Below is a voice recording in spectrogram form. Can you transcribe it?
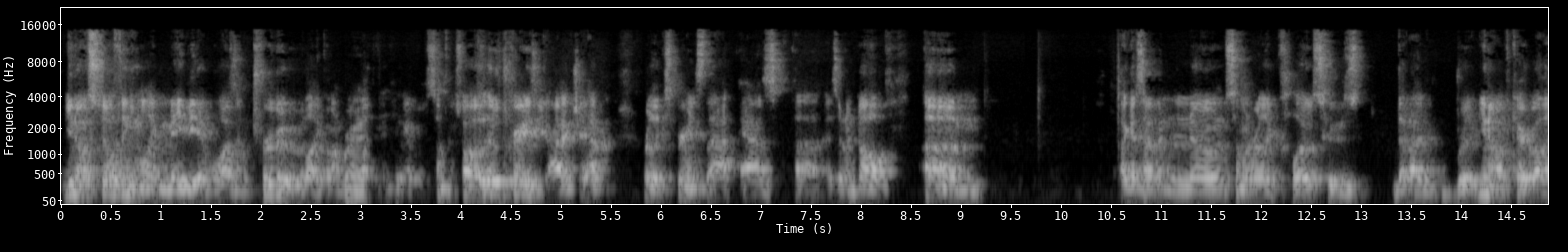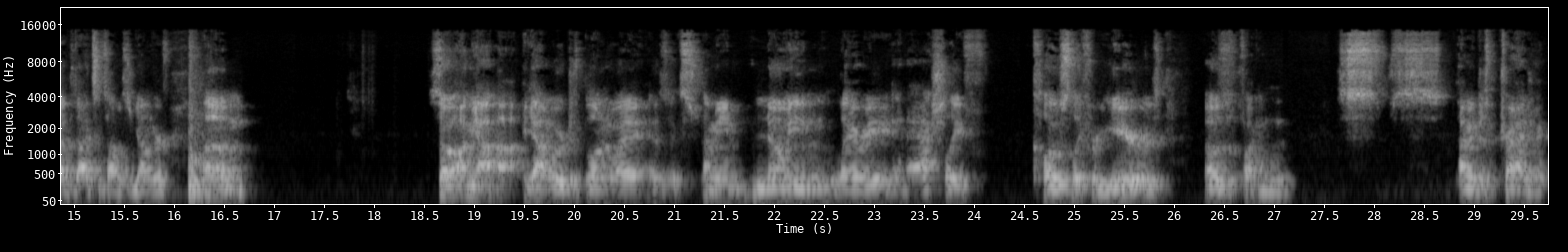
you know, still thinking like maybe it wasn't true, like, on, right. like thinking it was something. So it was crazy. I actually haven't really experienced that as, uh, as an adult. Um, I guess I haven't known someone really close who's that I really, you know, I've cared about that died since I was younger. Um, so I mean, I, I, yeah, we were just blown away. As I mean, knowing Larry and Ashley f- closely for years, that was a fucking I mean, just tragic.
